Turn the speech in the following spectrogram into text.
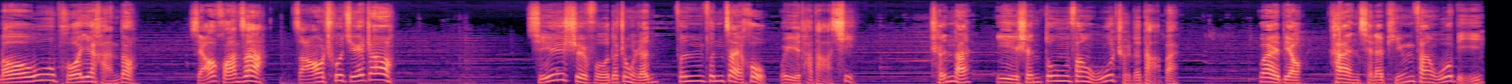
老巫婆也喊道：“小伙子，早出绝招！”骑士府的众人纷纷在后为他打气。陈南一身东方武者的打扮，外表看起来平凡无比，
